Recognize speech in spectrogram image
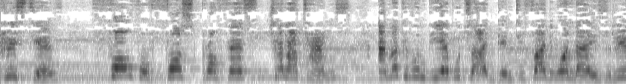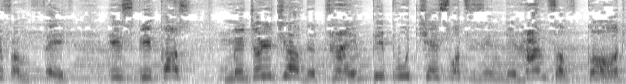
Christians fall for false prophets, charlatans, and not even be able to identify the one that is real from fake is because majority of the time people chase what is in the hands of God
